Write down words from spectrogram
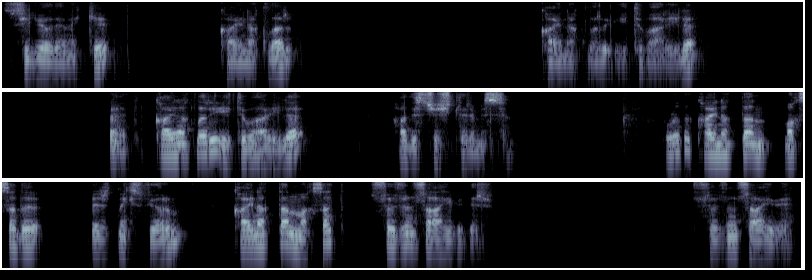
siliyor demek ki kaynaklar kaynakları itibariyle evet kaynakları itibariyle hadis çeşitlerimiz. Burada kaynaktan maksadı belirtmek istiyorum. Kaynaktan maksat sözün sahibidir. Sözün sahibi.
